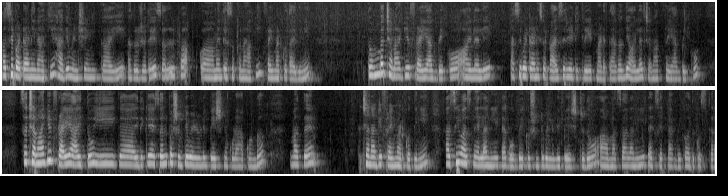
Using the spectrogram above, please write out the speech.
ಹಸಿ ಬಟಾಣಿನ ಹಾಕಿ, ಹಾಗೆ ಮೆಣಸಿನ್ಕಾಯಿ ಅದ್ರ ಜೊತೆ ಸ್ವಲ್ಪ ಮೆಂತ್ಯ ಸೊಪ್ಪನ್ನು ಹಾಕಿ ಫ್ರೈ ಮಾಡ್ಕೊತಾ ಇದ್ದೀನಿ. ತುಂಬ ಚೆನ್ನಾಗಿ ಫ್ರೈ ಆಗಬೇಕು. ಆಯಿಲಲ್ಲಿ ಹಸಿ ಬಟಾಣಿ ಸ್ವಲ್ಪ ಆಸಿಡಿಟಿ ಕ್ರಿಯೇಟ್ ಮಾಡುತ್ತೆ. ಹಾಗಾಗಿ ಆಯಿಲಲ್ಲಿ ಚೆನ್ನಾಗಿ ಫ್ರೈ ಆಗಬೇಕು. ಸೊ, ಚೆನ್ನಾಗಿ ಫ್ರೈ ಆಯಿತು. ಈಗ ಇದಕ್ಕೆ ಸ್ವಲ್ಪ ಶುಂಠಿ ಬೆಳ್ಳುಳ್ಳಿ ಪೇಸ್ಟ್ನು ಕೂಡ ಹಾಕ್ಕೊಂಡು ಮತ್ತು ಚೆನ್ನಾಗಿ ಫ್ರೈ ಮಾಡ್ಕೊತೀನಿ. ಹಸಿ ವಾಸನೆ ಎಲ್ಲ ನೀಟಾಗಿ ಹೋಗಬೇಕು. ಶುಂಠಿ ಬೆಳ್ಳುಳ್ಳಿ ಪೇಸ್ಟ್ದು, ಆ ಮಸಾಲ ನೀಟಾಗಿ ಸೆಟ್ ಆಗಬೇಕು ಅದಕ್ಕೋಸ್ಕರ.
